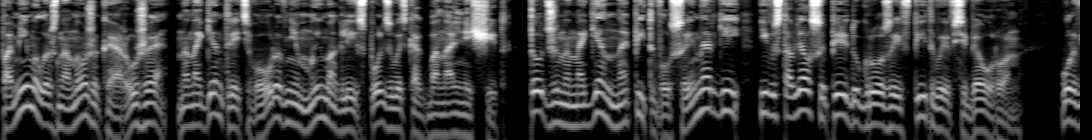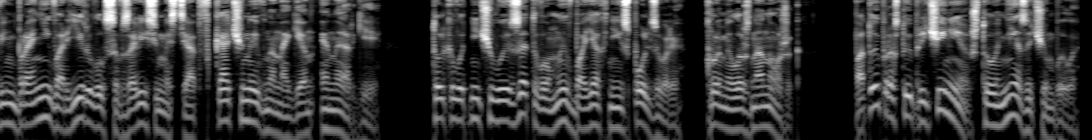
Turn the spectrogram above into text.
Помимо ложноножек и оружия, наноген третьего уровня мы могли использовать как банальный щит. Тот же наноген напитывался энергией и выставлялся перед угрозой, впитывая в себя урон. Уровень брони варьировался в зависимости от вкачанной в наноген энергии. Только вот ничего из этого мы в боях не использовали, кроме ложноножек. По той простой причине, что незачем было.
